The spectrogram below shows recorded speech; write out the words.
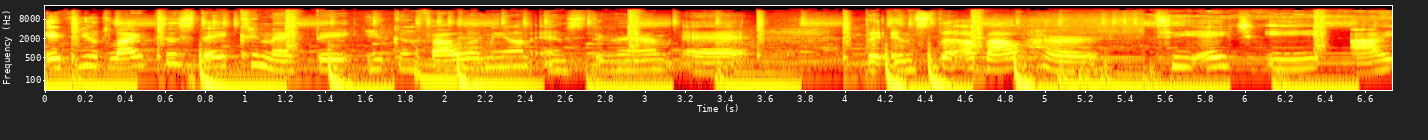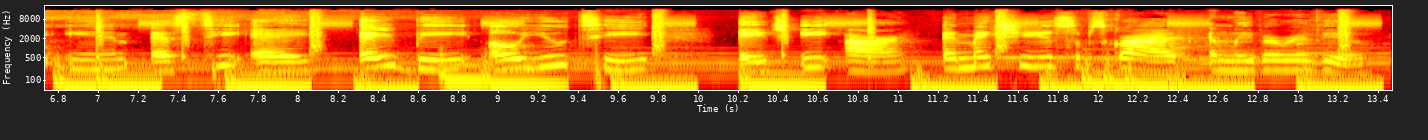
If you'd like to stay connected, you can follow me on Instagram at the Insta About Her, T H E I N S T A A B O U T H E R, and make sure you subscribe and leave a review.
